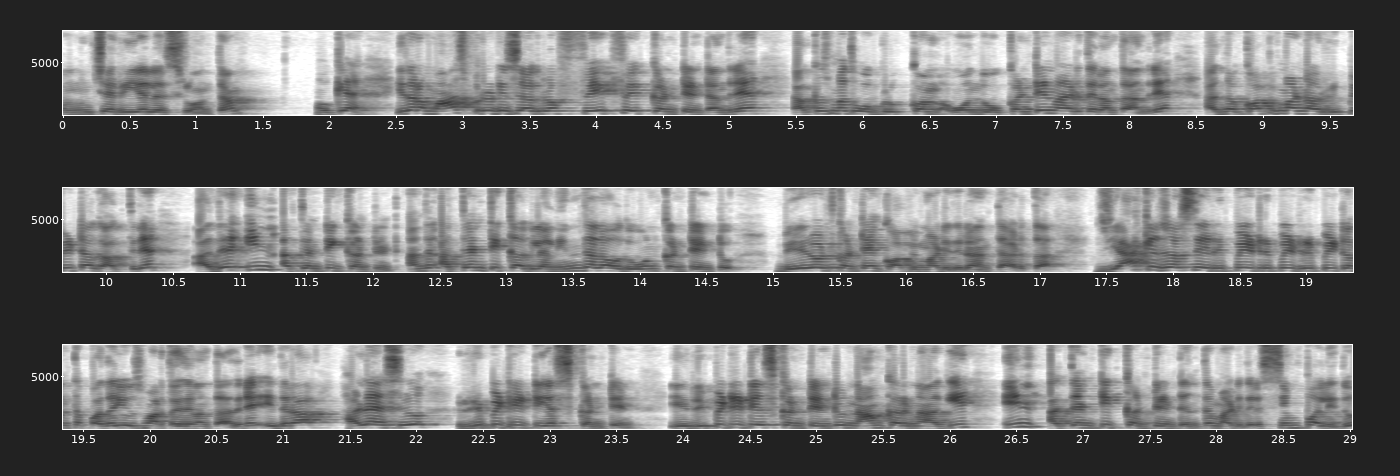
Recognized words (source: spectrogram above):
ಮುಂಚೆ ರಿಯಲ್ ಹೆಸರು ಅಂತ? ಓಕೆ ಇದರ ಮಾಸ್ ಪ್ರೊಡ್ಯೂಸ್ ಆಗಿರೋ ಫೇಕ್ ಫೇಕ್ ಕಂಟೆಂಟ್ ಅಂದ್ರೆ ಅಕಸ್ಮಾತ್ ಒಬ್ರು ಒಂದು ಕಂಟೆಂಟ್ ಮಾಡಿರ್ತಾರಂತ ಅಂದ್ರೆ ಅದನ್ನ ಕಾಪಿ ಮಾಡಿ ನಾವು ರಿಪೀಟ್ ಆಗಿ ಹಾಕ್ತಿರಿ ಅದೇ ಇನ್ ಅಥೆಂಟಿಕ್ ಕಂಟೆಂಟ್ ಅಂದ್ರೆ ಅಥೆಂಟಿಕ್ ಆಗಿಲ್ಲ, ನಿಂದಲ್ಲ ಅದು ಓನ್ ಕಂಟೆಂಟ್ ಬೇರೆಯವ್ರದ್ದು ಕಂಟೆಂಟ್ ಕಾಪಿ ಮಾಡಿದಿರ ಅಂತ ಅರ್ಥ. ಯಾಕೆ ಜಾಸ್ತಿ ರಿಪೀಟ್ ರಿಪೀಟ್ ರಿಪೀಟ್ ಅಂತ ಪದ ಯೂಸ್ ಮಾಡ್ತಾ ಇದೀರ ಅಂತ ಅಂದ್ರೆ ಇದರ ಹಳೆ ಹೆಸರು ರಿಪಿಟಿಟಿಯಸ್ ಕಂಟೆಂಟ್ ಈ ರಿಪಿಟೇಟಿವ್ಸ್ ಕಂಟೆಂಟ್ ನಾಮಕರಣ ಆಗಿ ಇನ್ ಅಥೆಂಟಿಕ್ ಕಂಟೆಂಟ್ ಅಂತ ಮಾಡಿದ್ದಾರೆ. ಸಿಂಪಲ್ ಇದು.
